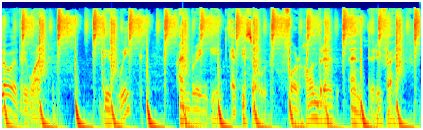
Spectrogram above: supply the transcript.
Hello everyone. This week I'm bringing episode 435.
